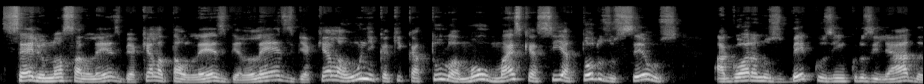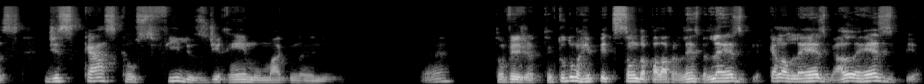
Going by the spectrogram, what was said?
Sério, nossa lésbia, aquela tal lésbia, lésbia, aquela única que Catulo amou mais que a si a todos os seus, agora nos becos e encruzilhadas descasca os filhos de Remo magnânimo. É? Então veja, tem toda uma repetição da palavra lésbia, lésbia, aquela lésbia, a lésbia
